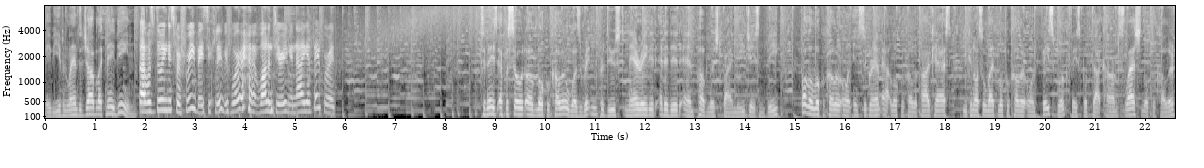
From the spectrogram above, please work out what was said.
maybe even land a job like Nadine. I was doing this for free basically before volunteering, and now I get paid for it. Today's episode of Local Color was written, produced, narrated, edited, and published by me, Jason V. Follow Local Color on Instagram at Local Color Podcast. You can also like Local Color on Facebook, facebook.com slash Local Color.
